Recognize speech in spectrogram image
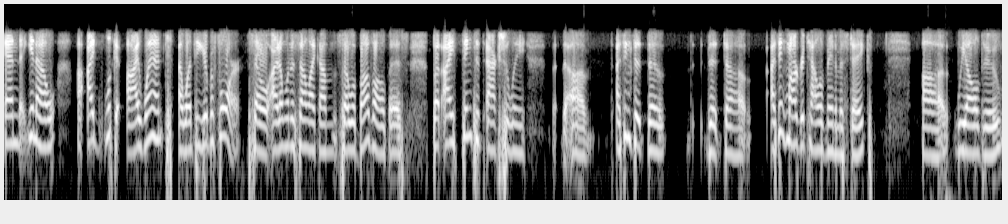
And you know i look at i went i went the year before so i don't want to sound like i'm so above all this but i think that actually uh i think that the that uh I think Margaret Talev made a mistake. Uh, we all do,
